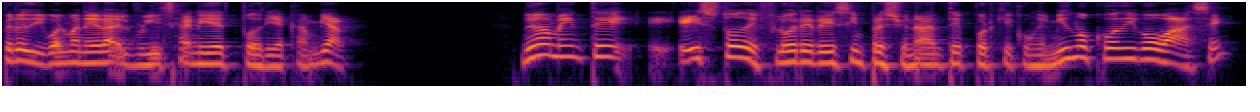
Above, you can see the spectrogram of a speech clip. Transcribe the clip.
pero de igual manera el release candidate podría cambiar. Nuevamente, esto de Flutter es impresionante porque con el mismo código base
